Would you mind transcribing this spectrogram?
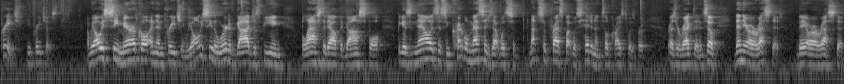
Preach. He preaches. And we always see miracle and then preaching. We always see the word of God just being blasted out, the gospel because now is this incredible message that was not suppressed but was hidden until Christ was re- resurrected. And so then they are arrested. They are arrested.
